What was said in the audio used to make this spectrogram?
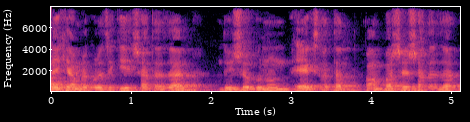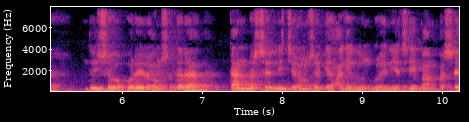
লিখে আমরা করেছি কি? সাত হাজার দুইশো গুণন এক্স অর্থাৎ বাম পাশের সাত হাজার দুইশো উপরের অংশ দ্বারা ডান পাশের নিচের অংশকে আগে গুণ করে নিয়েছি, বাম পাশে।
